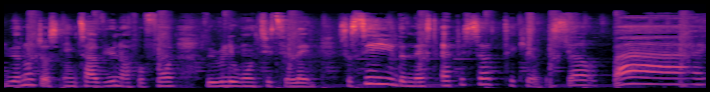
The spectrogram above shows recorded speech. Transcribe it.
We are not just interviewing for fun. We really want you to learn. So see you in the next episode. Take care of yourself. Bye.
